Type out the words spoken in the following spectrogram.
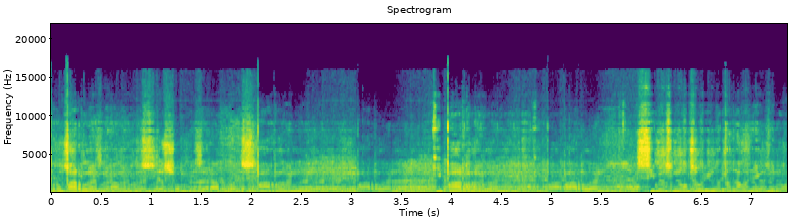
Però parlen. Parlen, parlen i parlen. Parlen. Si més no, els haurien de tallar la llengua.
